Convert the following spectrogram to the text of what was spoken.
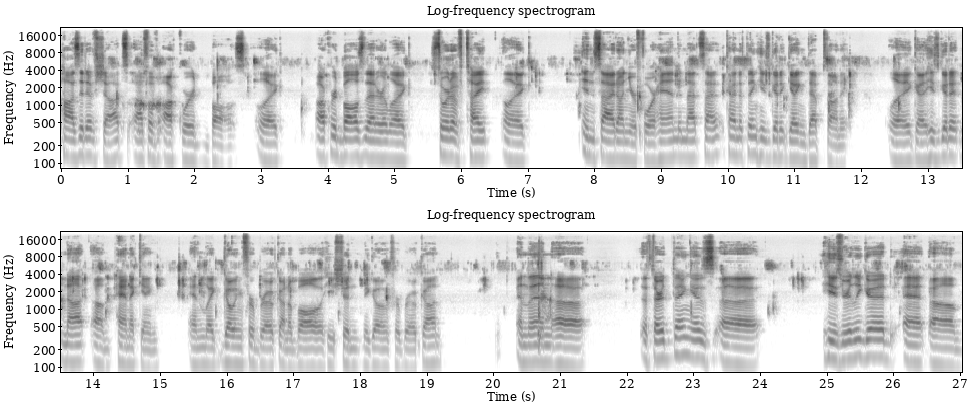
positive shots off of awkward balls, like awkward balls that are like sort of tight, like inside on your forehand and that kind of thing. He's good at getting depth on it. Like uh, he's good at not um, panicking and like going for broke on a ball he shouldn't be going for broke on. And then uh, the third thing is uh, he's really good at um,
